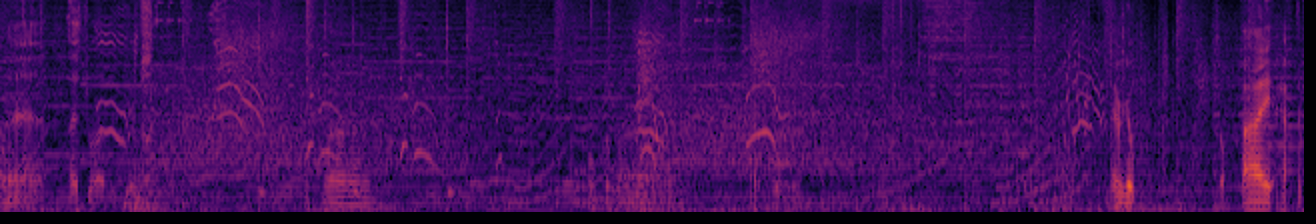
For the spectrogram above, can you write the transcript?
Man, that's. Pokemon. Pokemon. There we go. So I have to.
